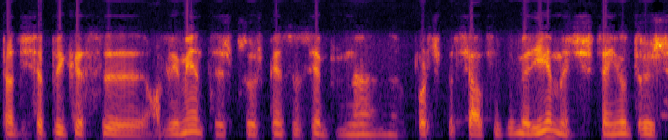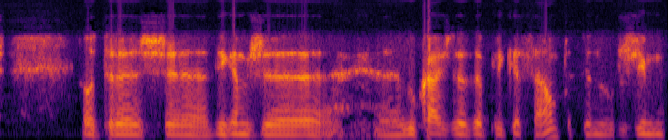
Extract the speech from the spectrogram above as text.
Portanto, isto aplica-se, obviamente, as pessoas pensam sempre no Porto Espacial de Santa Maria, mas isto tem outras outras, eh, digamos, eh, eh, locais de aplicação, portanto, no regime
